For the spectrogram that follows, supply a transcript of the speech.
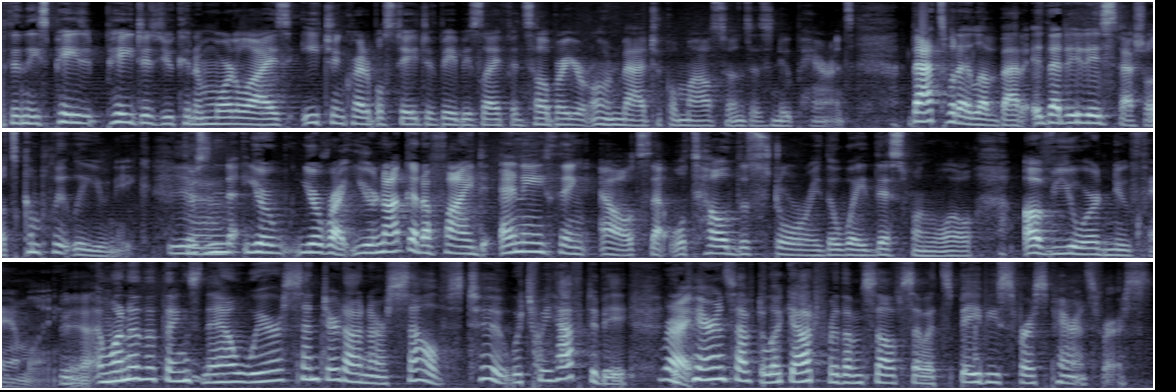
Within these pages, you can immortalize each incredible stage of baby's life and celebrate your own magical milestones as new parents. That's what I love about it. That it is special. It's completely unique. There's Yeah. n- you're you're right. You're not going to find anything else that will tell the story the way this one will of your new family. Yeah, and one of the things now we're centered on ourselves too, which we have to be. Right. The parents have to look out for themselves, so it's babies first, parents first.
